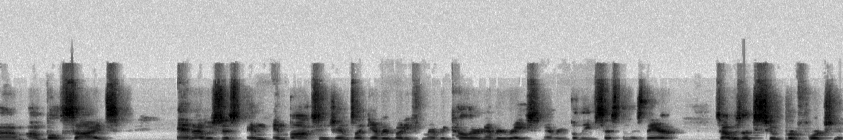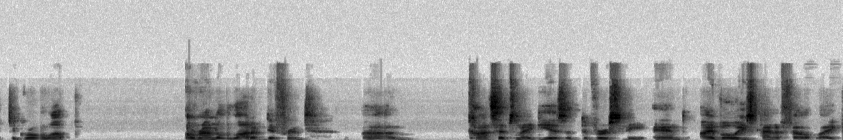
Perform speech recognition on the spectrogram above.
um, on both sides and I was just in, in boxing gyms, like everybody from every color and every race and every belief system is there. So I was like super fortunate to grow up around a lot of different um, concepts and ideas of diversity. And I've always kind of felt like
